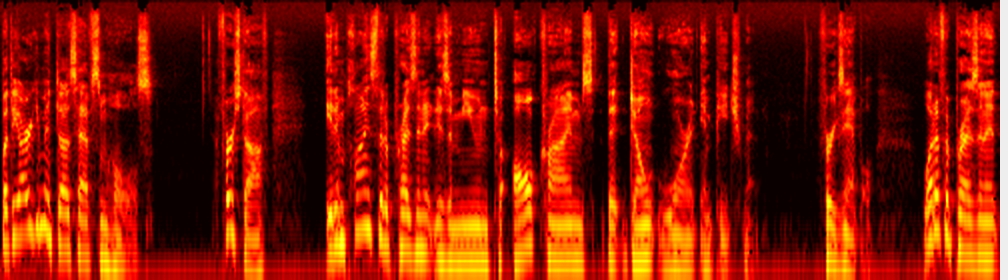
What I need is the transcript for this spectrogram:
But the argument does have some holes. First off, it implies that a president is immune to all crimes that don't warrant impeachment. For example, what if a president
